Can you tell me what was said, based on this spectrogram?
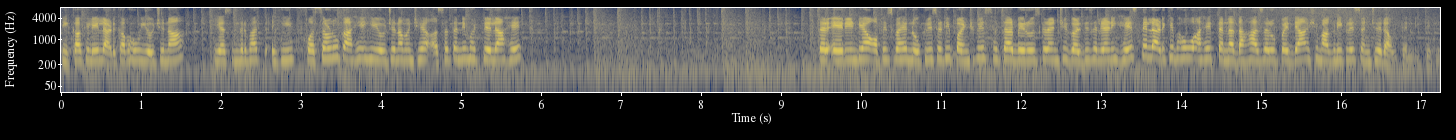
टीका केली लाडका भाऊ योजना या संदर्भात ही फसवणूक आहे ही योजना म्हणजे असं त्यांनी म्हटलेलं आहे. तर एअर इंडिया ऑफिस बाहेर नोकरीसाठी पंचवीस हजार बेरोजगारांची गर्दी झाली आणि हेच ते लाडके भाऊ आहेत. त्यांना दहा हजार रुपये द्या अशी मागणीकडे संजय राऊत यांनी केली.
